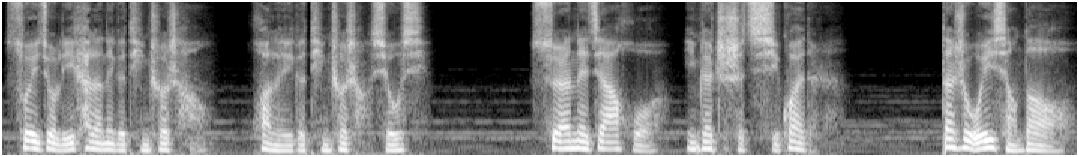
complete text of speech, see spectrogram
所以就离开了那个停车场，换了一个停车场休息。虽然那家伙应该只是奇怪的人，但是我一想到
